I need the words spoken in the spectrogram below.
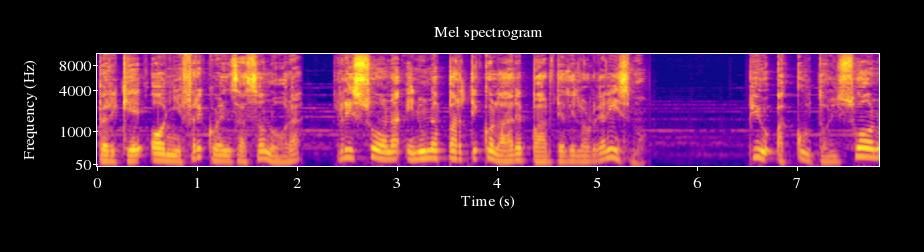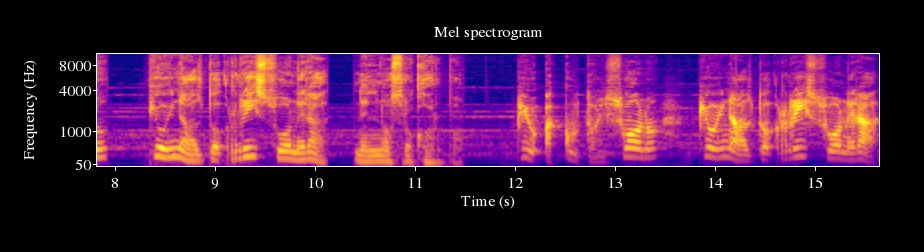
Perché ogni frequenza sonora risuona in una particolare parte dell'organismo. Più acuto il suono, più in alto risuonerà nel nostro corpo. Più acuto il suono, più in alto risuonerà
